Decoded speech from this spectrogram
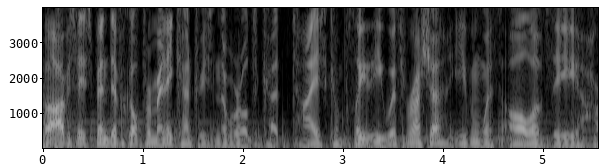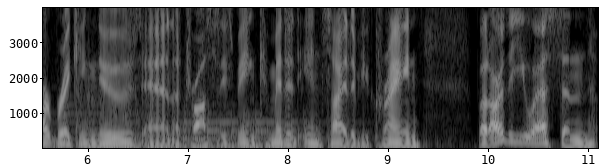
Well, obviously, it's been difficult for many countries in the world to cut ties completely with Russia, even with all of the heartbreaking news and atrocities being committed inside of Ukraine. But are the U.S. and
